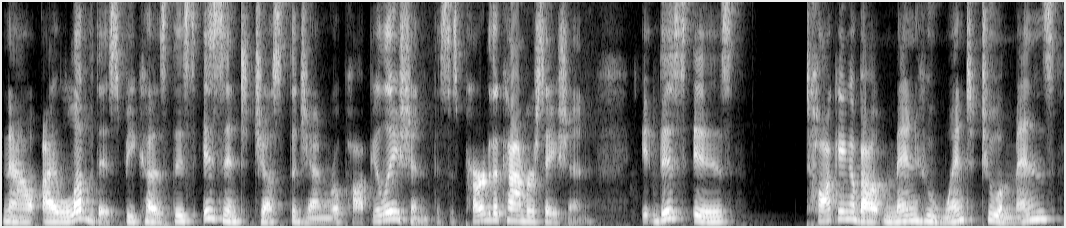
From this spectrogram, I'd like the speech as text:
Now, I love this because this isn't just the general population. This is part of the conversation. It, this is talking about men who went to a men's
